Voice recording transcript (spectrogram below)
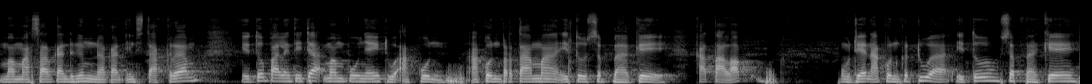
memasarkan dengan menggunakan Instagram itu paling tidak mempunyai dua akun. Akun pertama itu sebagai katalog, kemudian akun kedua itu sebagai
